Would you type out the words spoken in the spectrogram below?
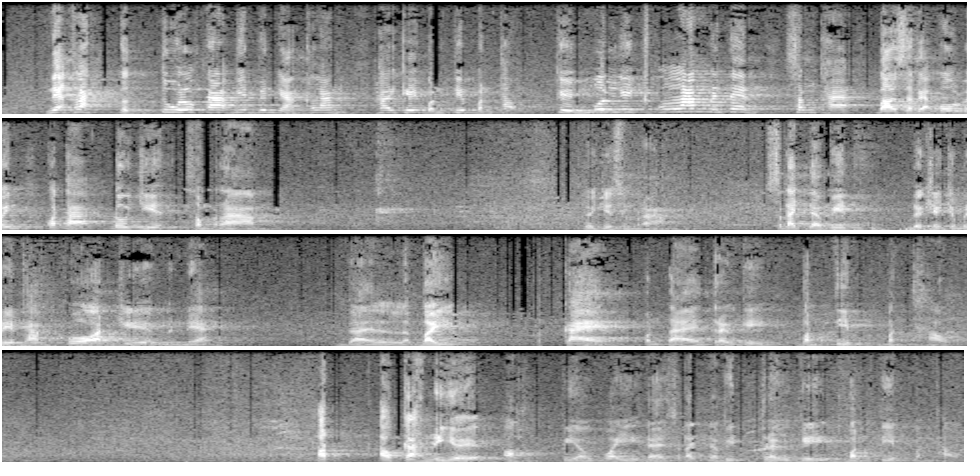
អ្នកខ្លះទទួលការបៀតបៀនយ៉ាងខ្លាំងហើយគេបន្ទាបបន្ថោកគេមុលងាយខ្លាំងមែនទែនសឹងថាបើសាវកពោលវិញគាត់ថាដូចជាសម្រាមដូចជាសម្រាមស្ដេចដាវីតដូចខ្ញុំជម្រាបថាគាត់ជាម្នាក់ដែលល្បីប្រកែប៉ុន្តែត្រូវគេបន្ទាបបន្ថោកអត់ ឱកាសនិយាយអស់ពីអ្វីដែលស្ដេចដាវីតត្រូវគេបន្ទាបបន្ថោក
